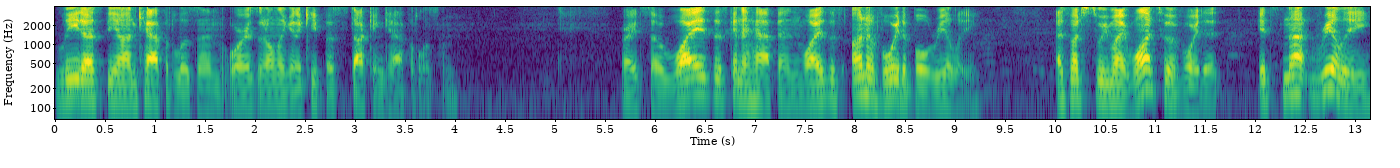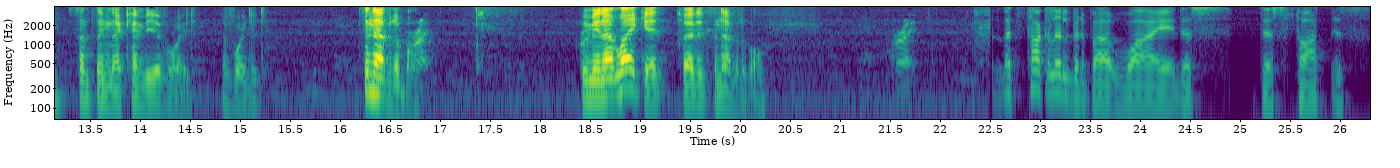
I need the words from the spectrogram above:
lead us beyond capitalism, or is it only going to keep us stuck in capitalism? Right? So, why is this going to happen? Why is this unavoidable, really? As much as we might want to avoid it, it's not really something that can be avoid, avoided. It's inevitable. Right. We may not like it, but it's inevitable. Right. Let's talk a little bit about why this this thought is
